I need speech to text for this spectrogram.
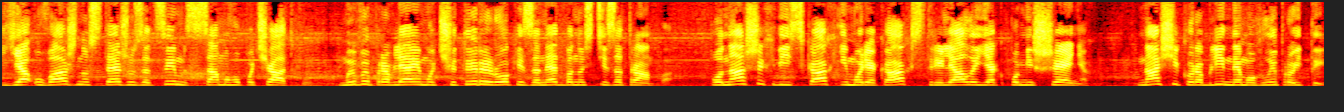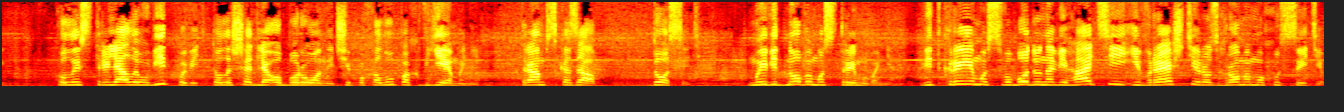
Я уважно стежу за цим з самого початку. Ми виправляємо 4 роки занедбаності за Трампа. По наших військах і моряках стріляли як по мішенях. Наші кораблі не могли пройти. Коли стріляли у відповідь, то лише для оборони чи по халупах в Ємені. Трамп сказав: досить. Ми відновимо стримування, відкриємо свободу навігації і, врешті, розгромимо хуситів.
